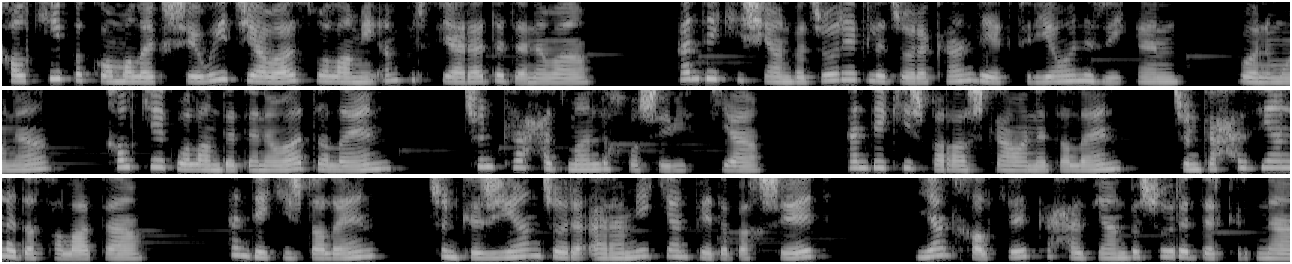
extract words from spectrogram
خەڵکی بە کۆمەڵێک شێوەی جیاواز وەڵامی ئەم پرسیارە دەدەنەوە، هەندێکیشیان بە جۆرێک لە جۆرەکان لە یەکترییەوە نزیکن، بۆ نموونە خەڵکێک وەڵام دەدەنەوە دەڵێن، چونکە حەزمان لە خۆشەویستییە، هەندێکیش بە ڕاشکاوانە دەڵێن، چونکە حەزیان لە دەسەڵاتە، هەندێکیش دەڵێن، چونکە ژیان جۆرە ئارامیەکیان پێ دەبەخشێت، یان خەڵکێک کە حەزیان بە شۆرەت دەرکردنە،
